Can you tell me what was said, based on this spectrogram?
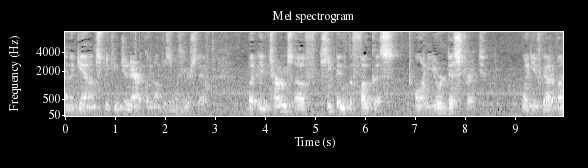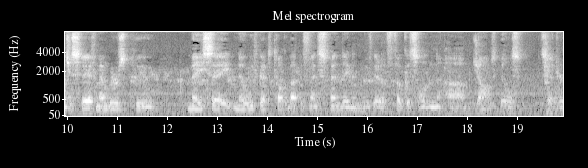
and again, I'm speaking generically, not just with your staff, but in terms of keeping the focus on your district when you've got a bunch of staff members who may say, no, we've got to talk about defense spending and we've got to focus on um, jobs, bills, etc.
